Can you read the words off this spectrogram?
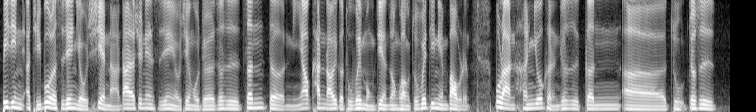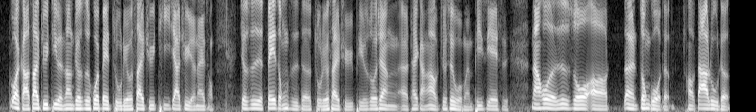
毕竟啊，起步的时间有限呐，大家训练时间有限，我觉得就是真的，你要看到一个突飞猛进的状况，除非今年爆冷，不然很有可能就是跟呃主就是外卡赛区基本上就是会被主流赛区踢下去的那种，就是非种子的主流赛区，比如说像呃台港澳，就是我们 PCS，那或者是说呃。呃，中国的，好，大陆的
